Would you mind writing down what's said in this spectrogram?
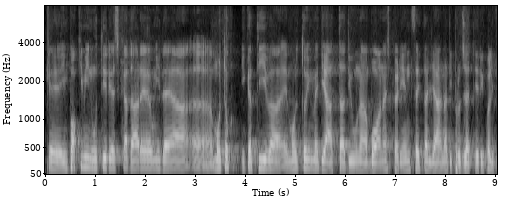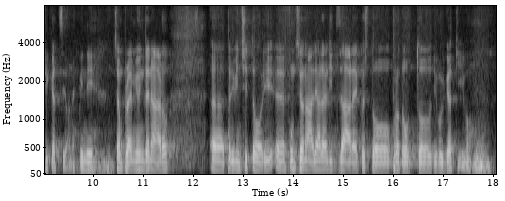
che in pochi minuti riesca a dare un'idea eh, molto comunicativa e molto immediata di una buona esperienza italiana di progetti di riqualificazione. Quindi c'è un premio in denaro eh, per i vincitori eh, funzionale a realizzare questo prodotto divulgativo.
